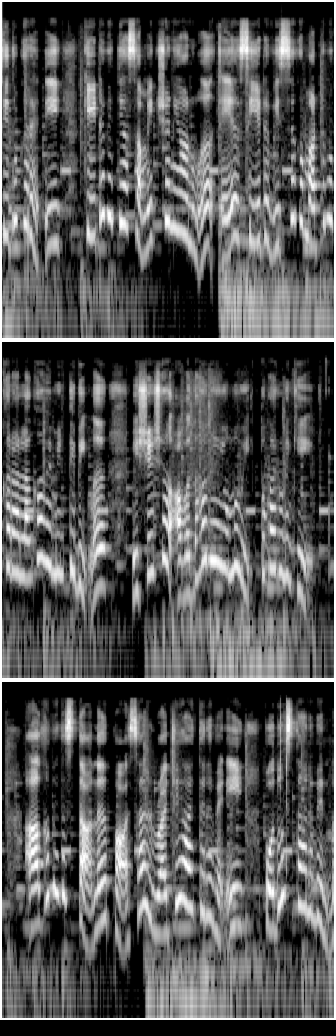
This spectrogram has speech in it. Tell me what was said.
සිදුකර ඇති කීට විද්‍යා සමීක්ෂණය අනුව එය සියයට විස්සක මට්ටම කරා ලඟා වෙමින් තිබීම විශේෂ අවධානය යොමු විත්තු කරුණකි. ආගමික ස්ථාන පාසල් රජය ආයතන වැනි පොදු ස්ථාන මෙන්ම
